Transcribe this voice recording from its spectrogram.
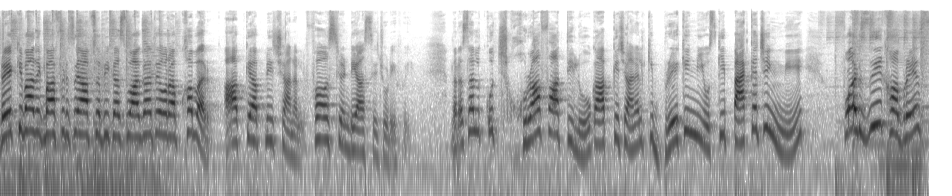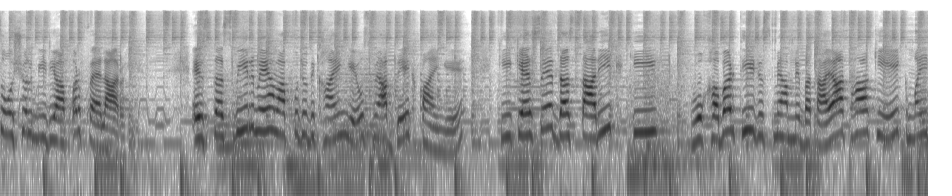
ब्रेक के बाद एक बार फिर से आप सभी का स्वागत है और अब खबर आपके अपने चैनल फ़र्स्ट इंडिया से जुड़ी हुई। दरअसल कुछ खुराफाती लोग आपके चैनल की ब्रेकिंग न्यूज़ की पैकेजिंग में फर्जी खबरें सोशल मीडिया पर फैला रहे हैं। इस तस्वीर में हम आपको जो दिखाएँगे, उसमें आप देख पाएँगे कि कैसे 10 तारीख की वो खबर थी जिसमें हमने बताया था कि एक मई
